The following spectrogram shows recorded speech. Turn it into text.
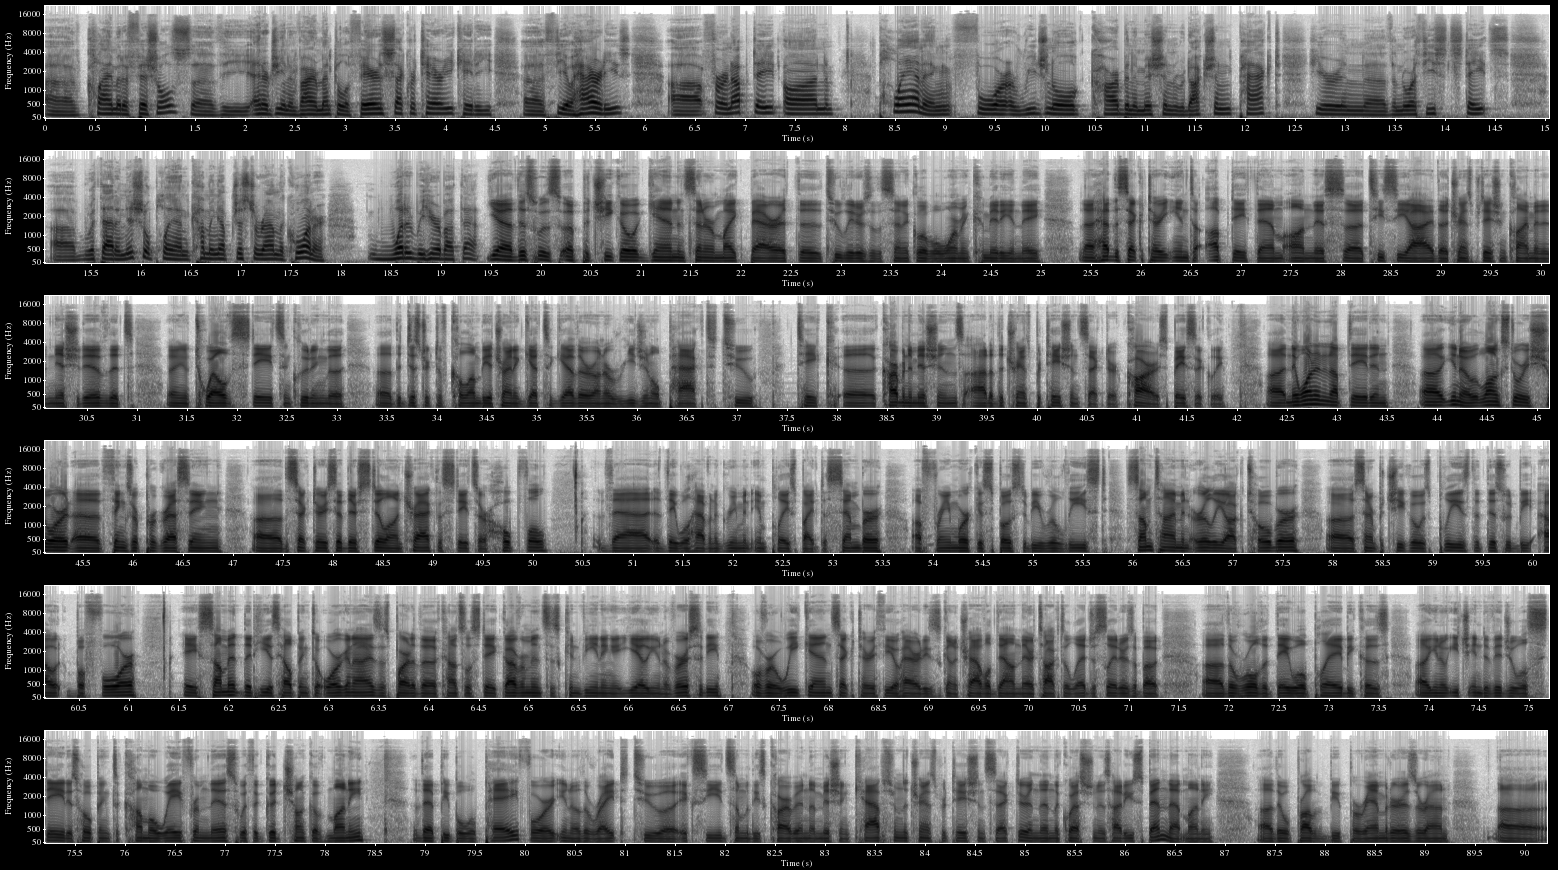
uh, climate officials, uh, the Energy and Environmental Affairs Secretary, Katie uh, Theoharides, uh, for an update on planning for a regional carbon emission reduction pact here in uh, the Northeast states, uh, with that initial plan coming up just around the corner. What did we hear about that? Yeah, this was uh, Pacheco again and Senator Mike Barrett, the two leaders of the Senate Global Warming Committee, and they uh, had the secretary in to update them on this uh, TCI, the Transportation Climate Initiative. That's uh, you know, 12 states, including the uh, the District of Columbia, trying to get together on a regional pact to take uh, carbon emissions out of the transportation sector, cars, basically. Uh, and they wanted an update. And, uh, you know, long story short, uh, things are progressing. Uh, the secretary said they're still on track. The states are hopeful that they will have an agreement in place by December. A framework is supposed to be released sometime in early October. Uh, Senator Pacheco was pleased that this would be out before a summit that he is helping to organize as part of the Council of State Governments is convening at Yale University over a weekend. Secretary Theoharides is going to travel down there, talk to legislators about uh, the role that they will play because uh, you know each individual state is hoping to come away from this with a good chunk of money that people will pay for you know the right to uh, exceed some of these carbon emission caps from the transportation sector. And then the question is, how do you spend that money? Uh, there will probably be parameters around uh,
